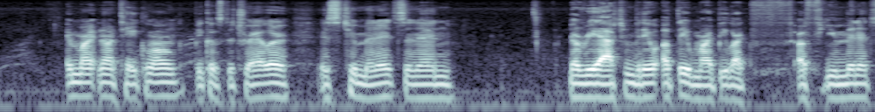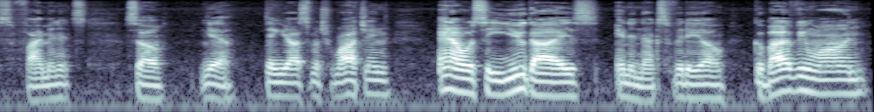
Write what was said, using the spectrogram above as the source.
it might not take long because the trailer is two minutes and then the reaction video update might be like a few minutes, five minutes. So, yeah. Thank you guys so much for watching. And I will see you guys in the next video. Goodbye, everyone.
